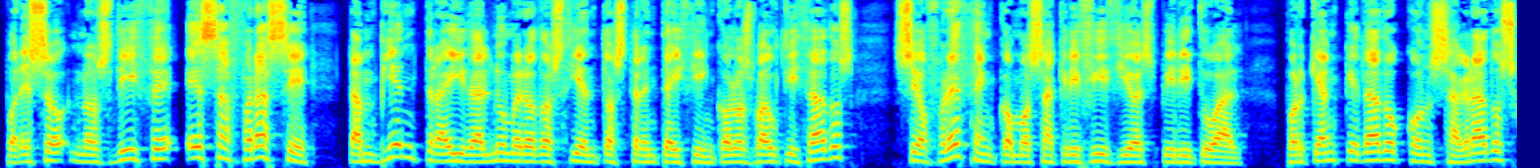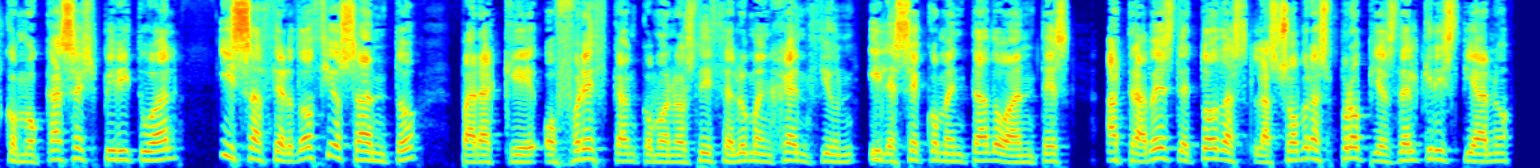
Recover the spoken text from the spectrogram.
Por eso nos dice esa frase también traída el número 235. Los bautizados se ofrecen como sacrificio espiritual, porque han quedado consagrados como casa espiritual y sacerdocio santo para que ofrezcan, como nos dice Lumen Gentium y les he comentado antes, a través de todas las obras propias del cristiano,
